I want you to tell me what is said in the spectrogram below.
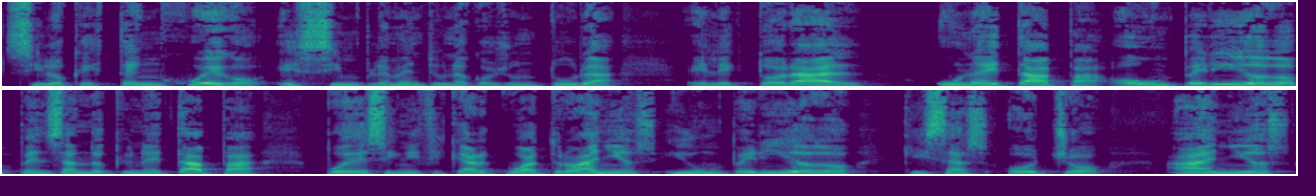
si lo que está en juego es simplemente una coyuntura electoral, una etapa o un periodo, pensando que una etapa puede significar cuatro años y un periodo quizás ocho años,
